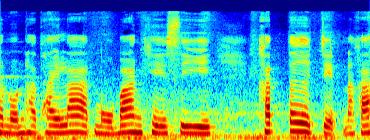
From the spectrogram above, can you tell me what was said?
ถนนหาไทยราชหมู่บ้าน KC คัตเตอร์ 7 นะคะ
